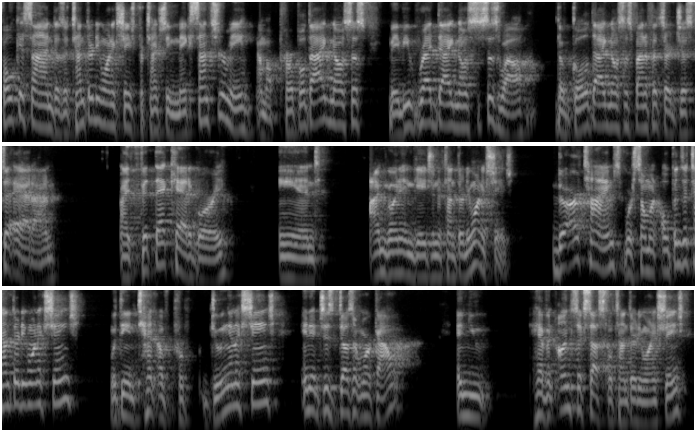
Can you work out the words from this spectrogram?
Focus on does a 1031 exchange potentially make sense for me? I'm a purple diagnosis, maybe red diagnosis as well. The gold diagnosis benefits are just to add on. I fit that category and I'm going to engage in a 1031 exchange. There are times where someone opens a 1031 exchange with the intent of doing an exchange and it just doesn't work out. And you have an unsuccessful 1031 exchange.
